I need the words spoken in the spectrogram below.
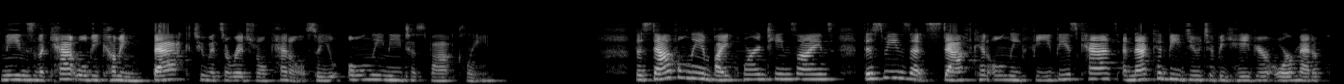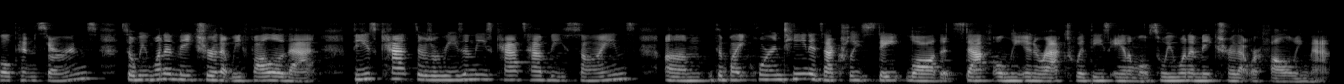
means the cat will be coming back to its original kennel, so you only need to spot clean. The staff only and bite quarantine signs, this means that staff can only feed these cats and that could be due to behavior or medical concerns. So we want to make sure that we follow that. These cats, there's a reason these cats have these signs. Um, the bite quarantine, it's actually state law that staff only interact with these animals. So we want to make sure that we're following that.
